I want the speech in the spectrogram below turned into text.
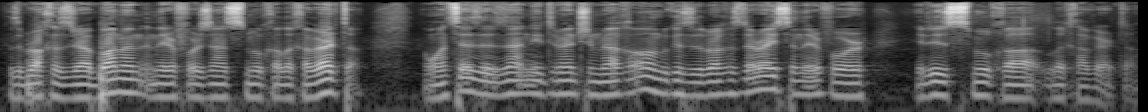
because the bracha is Rabbanan and therefore it's not Smucha Lechaverta. And one says it does not need to mention Melech Olam because the bracha is Darais and therefore it is Smucha Lechaverta.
